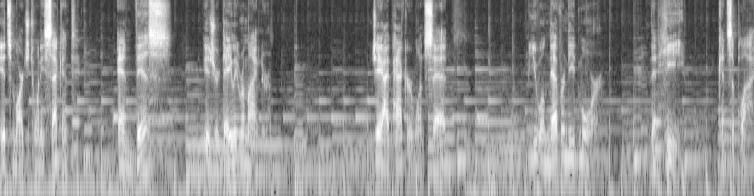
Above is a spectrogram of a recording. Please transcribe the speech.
It's March 22nd, and this is your daily reminder. J.I. Packer once said, You will never need more than He can supply.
